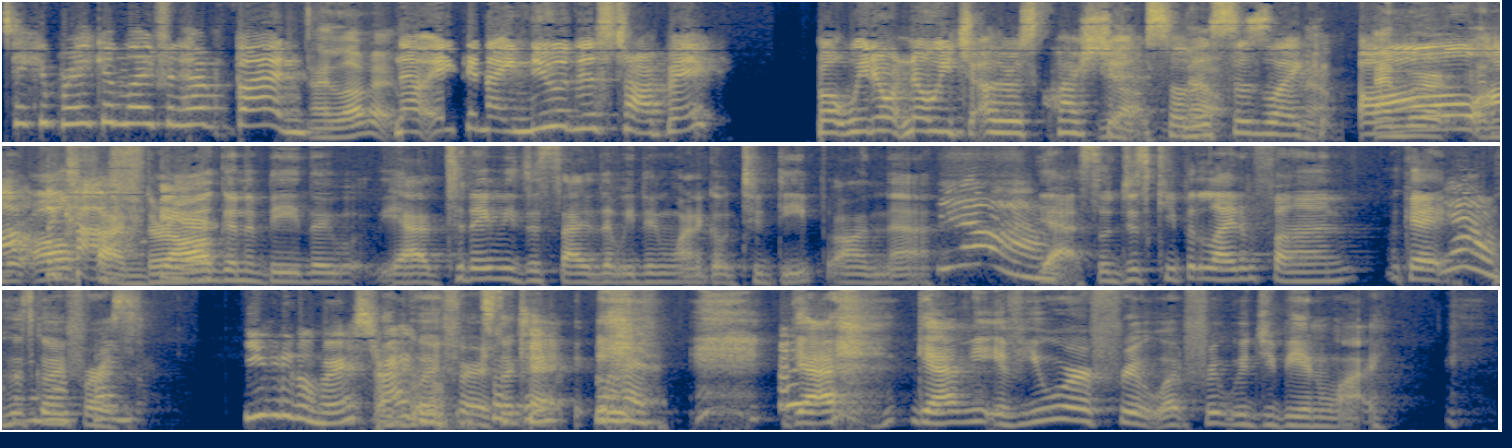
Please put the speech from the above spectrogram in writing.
take a break in life and have fun. I love it. Now Aiken, i knew this topic but we don't know each other's questions. No, so no, this is like no. all, and, and they're all the fun. They're all going to be the yeah. Today we decided that we didn't want to go too deep on that. Yeah. Yeah. So just keep it light and fun. Okay. Yeah. Who's going first? Fun. You can go first, right? I'm going first. Okay. okay. Go ahead. yeah, Gaby, if you were a fruit, what fruit would you be and why?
